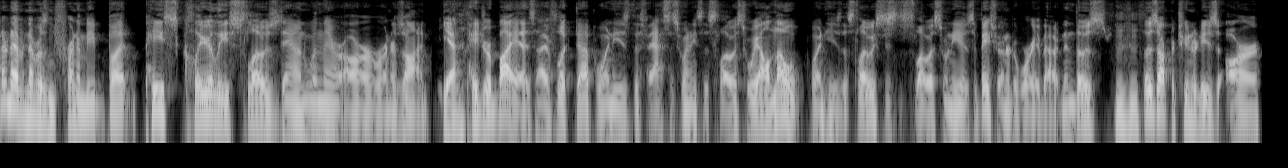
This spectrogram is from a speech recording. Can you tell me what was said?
don't have numbers in front of me, but pace clearly slows down when there are runners on. Yeah. Pedro Baez, I've looked up when he's the fastest, when he's the slowest. We all know when he's the slowest, he's the slowest when he has a base runner to worry about. And those Mhm. those opportunities are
